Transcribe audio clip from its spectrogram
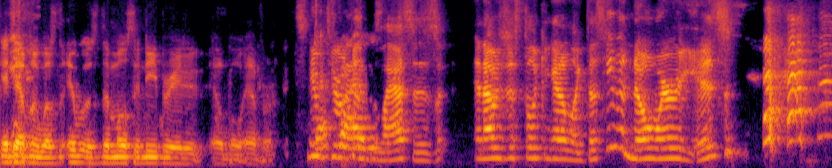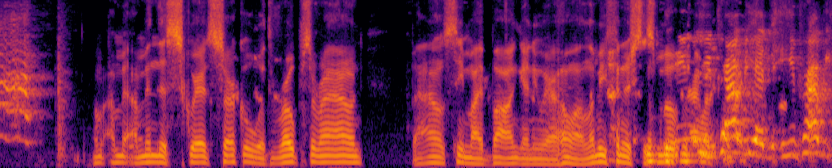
It definitely was. It was the most inebriated elbow ever. Snoop That's threw why up his was- glasses, and I was just looking at him like, does he even know where he is? I'm, I'm, I'm in this squared circle with ropes around, but I don't see my bong anywhere. Hold on, let me finish this move. he, he probably had. He probably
